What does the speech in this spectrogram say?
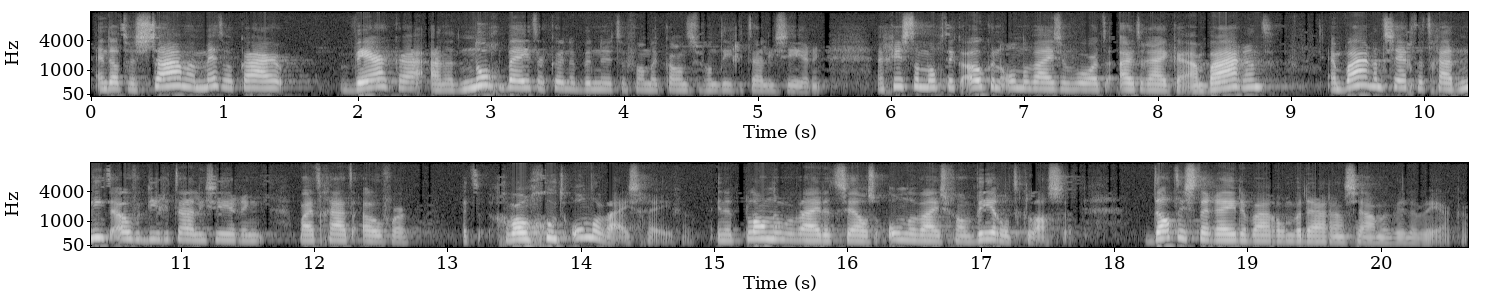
En dat we samen met elkaar werken aan het nog beter kunnen benutten van de kansen van digitalisering. En gisteren mocht ik ook een onderwijzerwoord uitreiken aan Barend. En Barend zegt het gaat niet over digitalisering, maar het gaat over het gewoon goed onderwijs geven. In het plan noemen wij dat zelfs onderwijs van wereldklasse. Dat is de reden waarom we daaraan samen willen werken.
